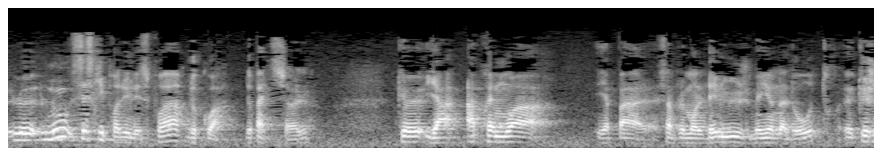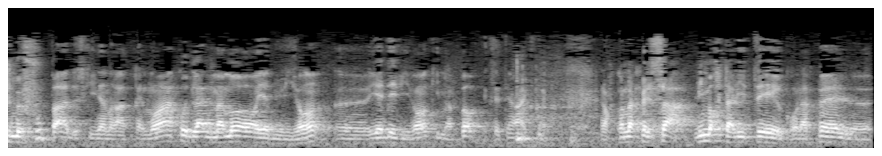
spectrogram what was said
le nous, c'est ce qui produit l'espoir de quoi? De pas être seul. Qu'il y a après moi il n'y a pas simplement le déluge, mais il y en a d'autres, euh, que je ne me fous pas de ce qui viendra après moi, qu'au-delà de ma mort, il y a du vivant, euh, il y a des vivants qui m'apportent, etc., Alors qu'on appelle ça l'immortalité, ou qu'on appelle euh,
